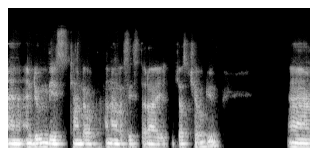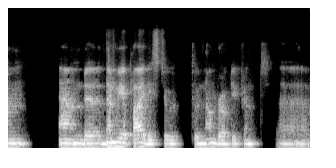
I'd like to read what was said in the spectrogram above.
uh, and doing this kind of analysis that I just showed you. Um, and uh, then we apply this to, to a number of different uh,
